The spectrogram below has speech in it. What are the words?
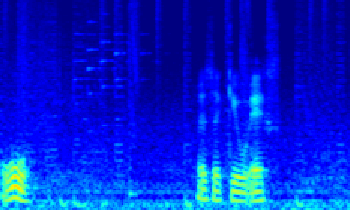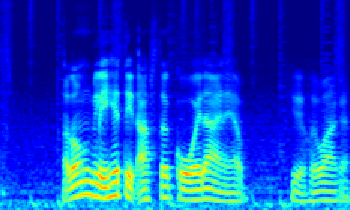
โอ้ได้สกิล X เราต้องรีให้ติด after go ให้ได้นะครับเดี๋ยวค่อยว่ากัน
